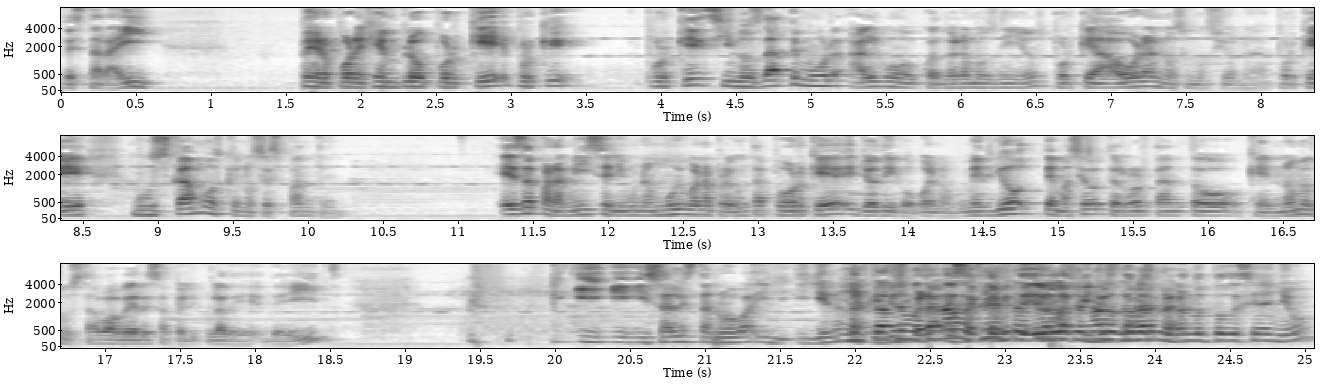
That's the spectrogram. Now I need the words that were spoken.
de estar ahí. Pero, por ejemplo, ¿por qué? ¿Por qué? ¿Por qué si nos da temor algo cuando éramos niños, por qué ahora nos emociona? ¿Por qué buscamos que nos espanten? Esa para mí sería una muy buena pregunta porque yo digo, bueno, me dio demasiado terror tanto que no me gustaba ver esa película de, de It. Y, y- y sale esta nueva y, y era la que yo esperaba, sí, exactamente, estás era la que yo estaba esperando todo ese año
